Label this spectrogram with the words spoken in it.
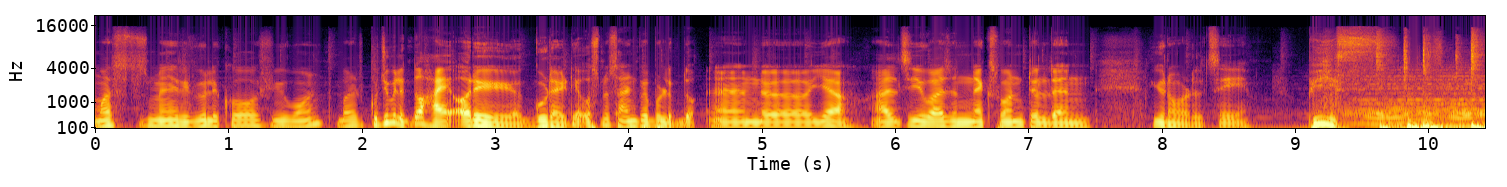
मस्त उसमें review लिखो if you want but कुछ भी लिख दो हाय अरे good idea उसमें sandpaper लिख दो and uh, yeah I'll see you guys in the next one till then you know what I'll say peace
